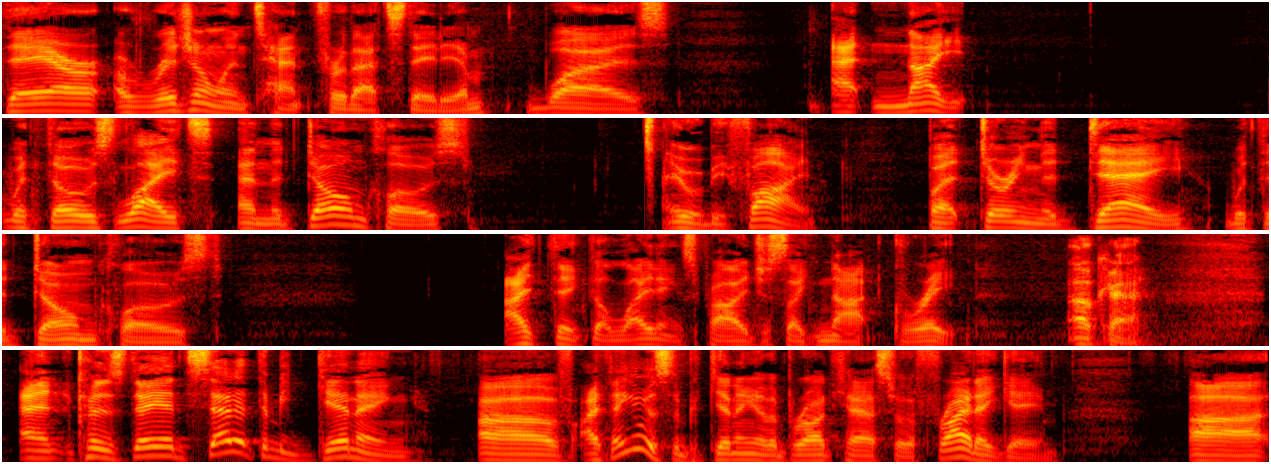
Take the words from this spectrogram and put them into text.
their original intent for that stadium was at night with those lights and the dome closed, it would be fine. But during the day with the dome closed, I think the lighting's probably just like not great Okay. and because they had said at the beginning of i think it was the beginning of the broadcast or the friday game uh,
